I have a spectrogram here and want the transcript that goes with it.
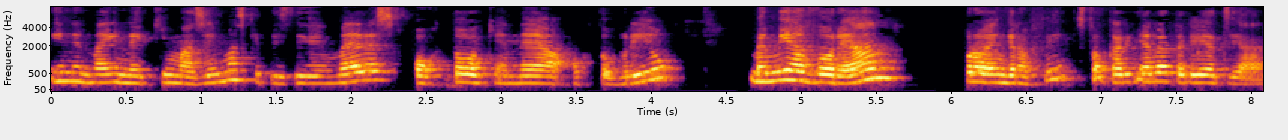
είναι να είναι εκεί μαζί μας και τις δύο ημέρες, 8 και 9 Οκτωβρίου, με μία δωρεάν προεγγραφή στο kariera.gr.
